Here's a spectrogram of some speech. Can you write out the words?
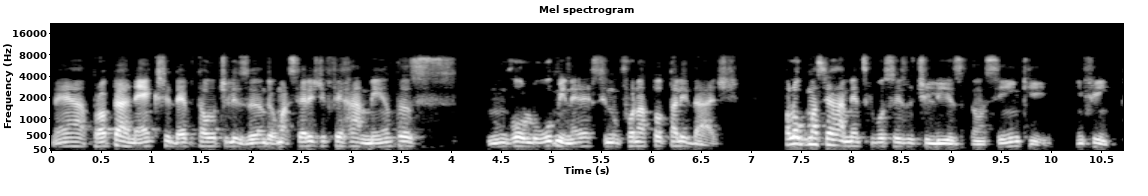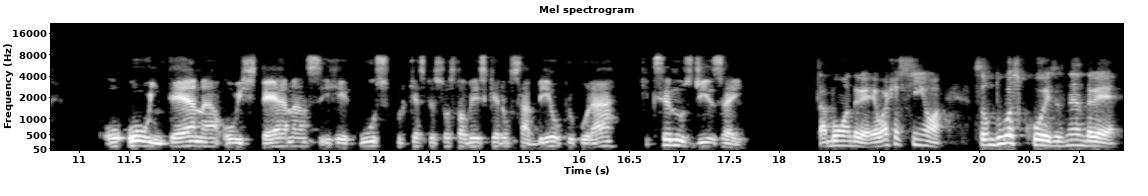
né, a própria Next deve estar utilizando é uma série de ferramentas num volume, né, se não for na totalidade. Fala algumas ferramentas que vocês utilizam, assim, que, enfim, ou, ou interna ou externas e recursos, porque as pessoas talvez queiram saber ou procurar. O que, que você nos diz aí? Tá bom, André. Eu acho assim, ó, são duas coisas, né, André?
